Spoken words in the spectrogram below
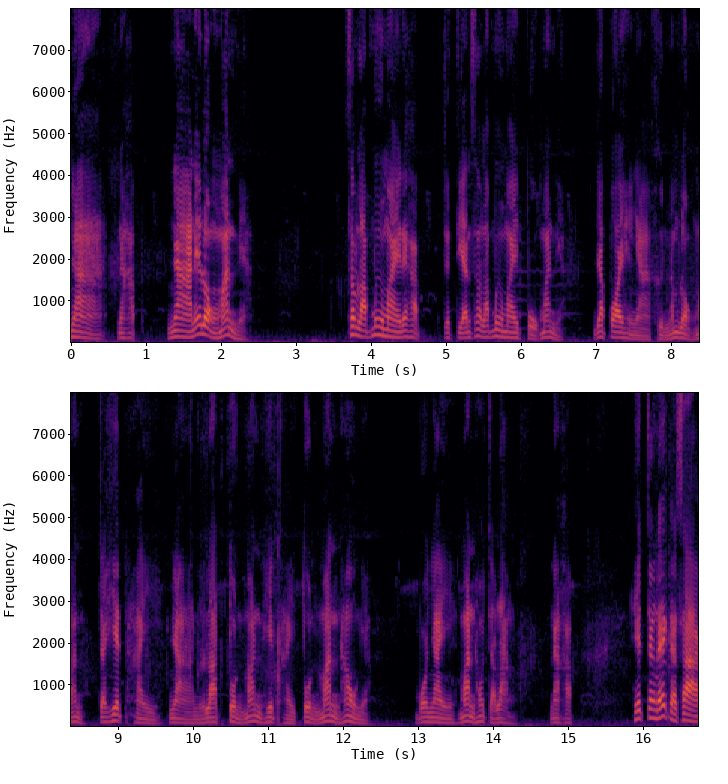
หญ้านะครับหญ้าในร่องมันเนี่ยสำหรับมือใหม่นะครับ จะเตียนสำหรับมือใหม่ปลูกมันเนี่ยอย่าปล่อยให้หญ้าขึ้นน้ำร่องมัน จะเฮ็ดให้หญ้านี่รัดต้นมันเฮ็ดให้ต้นมันเฮาเนี่ยบ่ใหญ่มันเฮาจะลังนะครับ เฮ็ดจังไดก็สร้าง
